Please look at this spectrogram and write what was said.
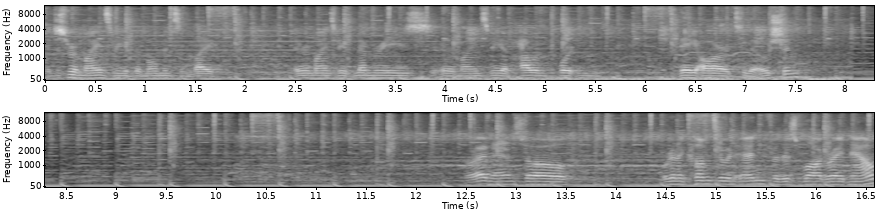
it just reminds me of the moments in life. It reminds me of memories. It reminds me of how important they are to the ocean. All right, man. So we're gonna come to an end for this vlog right now.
